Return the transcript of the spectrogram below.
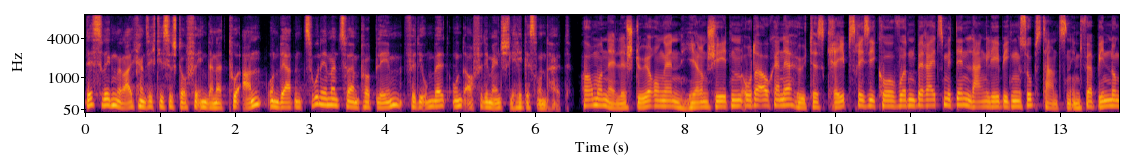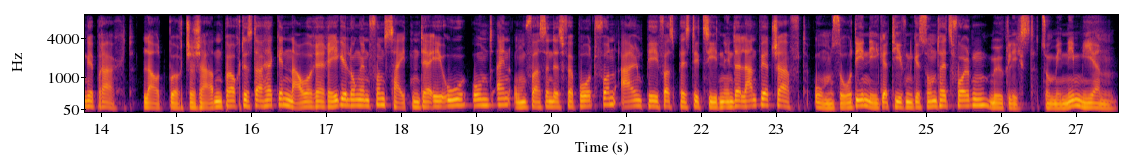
Deswegen reichern sich diese Stoffe in der Natur an und werden zunehmend zu einem Problem für die Umwelt und auch für die menschliche Gesundheit. Hormonelle Störungen, Hirnschäden oder auch ein erhöhtes Krebsrisiko wurden bereits mit den langlebigen Substanzen in Verbindung gebracht. Laut Burtscher Schaden braucht es daher genauere Regelungen von Seiten der EU und ein umfassendes Verbot von allen PFAS-Pestiziden in der Landwirtschaft, um so die negativen Gesundheitsfolgen möglichst zu minimieren.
